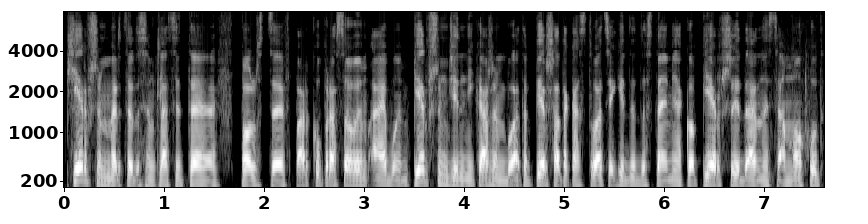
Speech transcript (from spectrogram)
pierwszym Mercedesem klasy T w Polsce w parku prasowym, a ja byłem pierwszym dziennikarzem. Była to pierwsza taka sytuacja, kiedy dostałem jako pierwszy dany samochód,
